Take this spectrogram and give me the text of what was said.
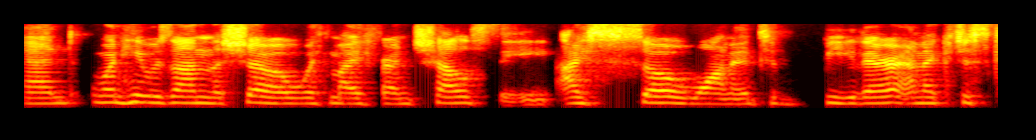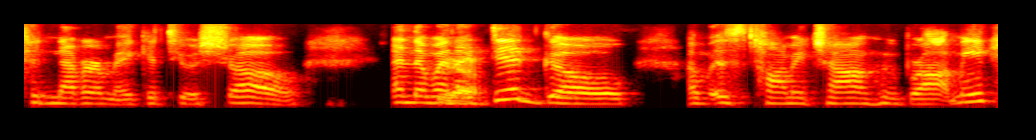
and when he was on the show with my friend chelsea i so wanted to be there and i just could never make it to a show and then when I did go, it was Tommy Chong who brought me.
